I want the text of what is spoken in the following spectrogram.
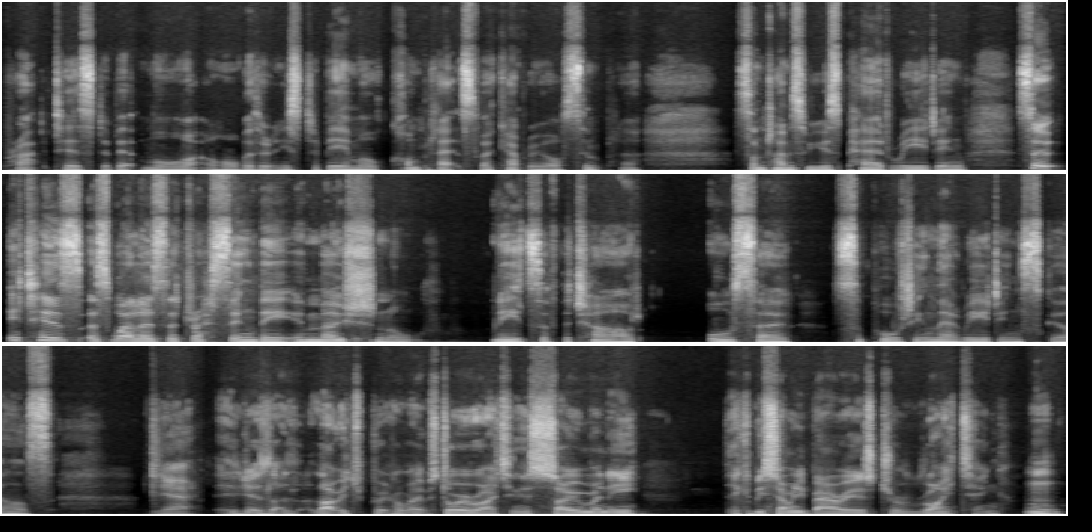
practiced a bit more or whether it needs to be a more complex vocabulary or simpler. Sometimes we use paired reading. So it is, as well as addressing the emotional needs of the child, also supporting their reading skills. Yeah, it's like we talked about story writing. There's so many, there can be so many barriers to writing. Mm.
